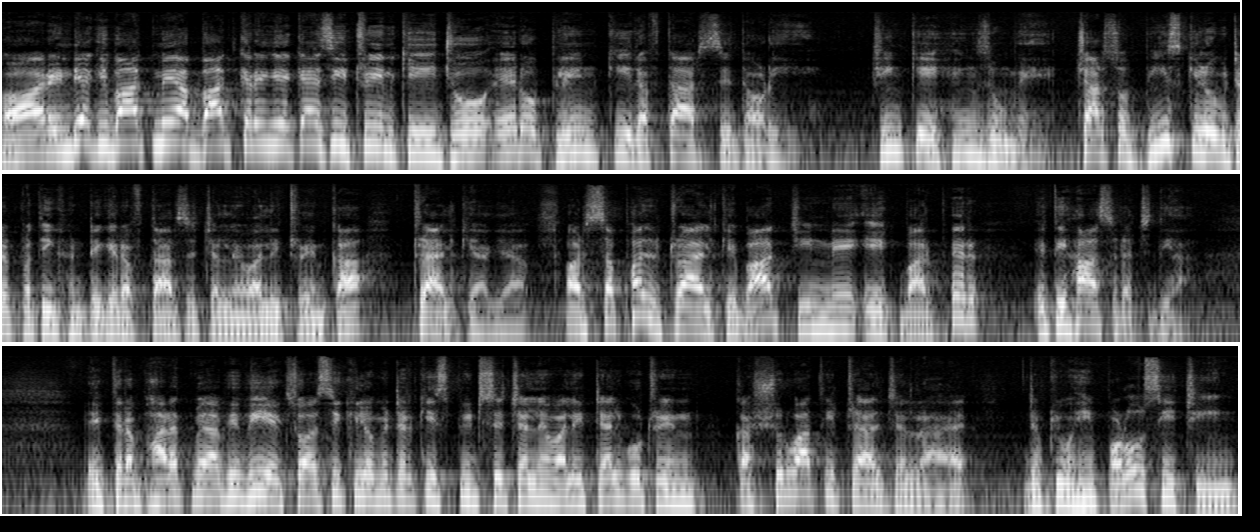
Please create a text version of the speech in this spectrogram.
और इंडिया की बात में अब बात करेंगे एक ऐसी ट्रेन की जो एरोप्लेन की रफ्तार से दौड़ी। चीन के हिंगजू में 420 किलोमीटर प्रति घंटे की रफ्तार से चलने वाली ट्रेन का ट्रायल किया गया और सफल ट्रायल के बाद चीन ने एक बार फिर इतिहास रच दिया। एक तरफ़ भारत में अभी भी 180 किलोमीटर की स्पीड से चलने वाली टेलगो ट्रेन का शुरुआती ट्रायल चल रहा है, जबकि वहीं पड़ोसी चीन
